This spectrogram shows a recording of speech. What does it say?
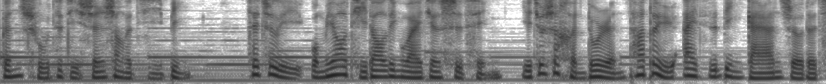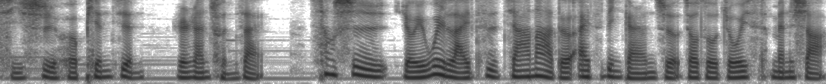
根除自己身上的疾病？在这里，我们要提到另外一件事情，也就是很多人他对于艾滋病感染者的歧视和偏见仍然存在。像是有一位来自加纳的艾滋病感染者，叫做 Joyce Mensah。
